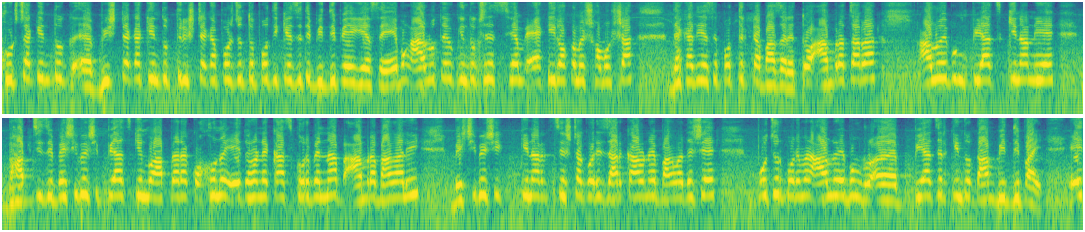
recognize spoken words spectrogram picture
খুচরা কিন্তু বিশ টাকা কিন্তু ত্রিশ টাকা পর্যন্ত প্রতি কেজিতে বৃদ্ধি পেয়ে গেছে এবং আলুতেও কিন্তু সেম একই রকমের সমস্যা দেখা দিয়েছে প্রত্যেকটা বাজারে। তো আমরা যারা আলু এবং পেঁয়াজ কিনা নিয়ে ভাবছি যে বেশি বেশি পেঁয়াজ কিনবো, আপনারা কখনো এই ধরনের কাজ করবেন না। আমরা বাঙালি বেশি বেশি কেনার চেষ্টা করি, যার কারণে বাংলাদেশে প্রচুর পরিমাণ আলু এবং পেঁয়াজের কিন্তু দাম বৃদ্ধি পায়। এই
